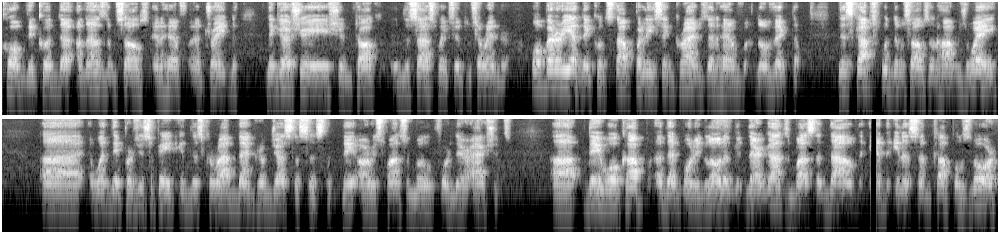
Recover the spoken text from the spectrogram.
home, they could uh, announce themselves and have trained negotiation talk the suspects into surrender. Or better yet, they could stop policing crimes that have no victim. These cops put themselves in harm's way uh, when they participate in this corrupt, bankrupt justice system. They are responsible for their actions. Uh, they woke up uh, that morning, loaded their guns, busted down an innocent couple's door,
